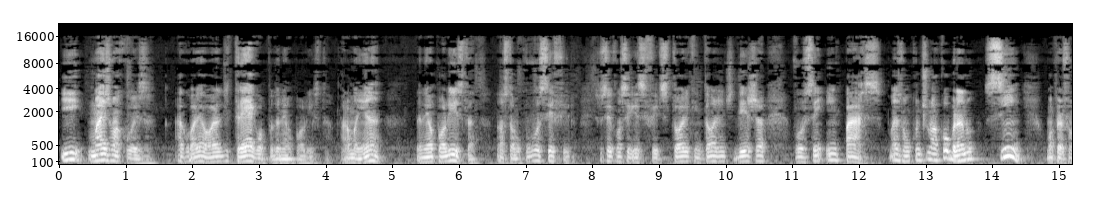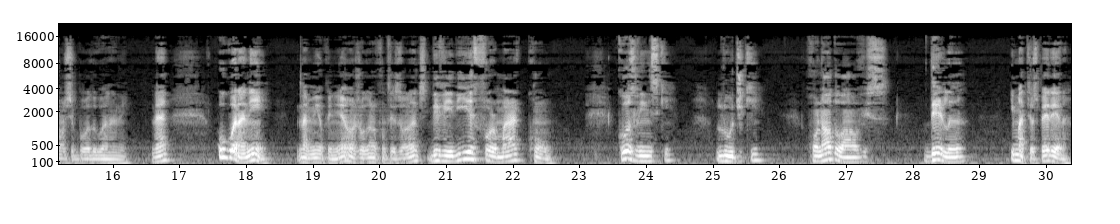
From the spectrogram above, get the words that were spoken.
E mais uma coisa, agora é hora de trégua para o Daniel Paulista. Para amanhã, Daniel Paulista, nós estamos com você, filho. Se você conseguir esse feito histórico, então a gente deixa você em paz. Mas vamos continuar cobrando, sim, uma performance boa do Guarani. Né? O Guarani, na minha opinião, jogando com três volantes, deveria formar com Kozlinski, Ludic, Ronaldo Alves, Derlan e Matheus Pereira.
